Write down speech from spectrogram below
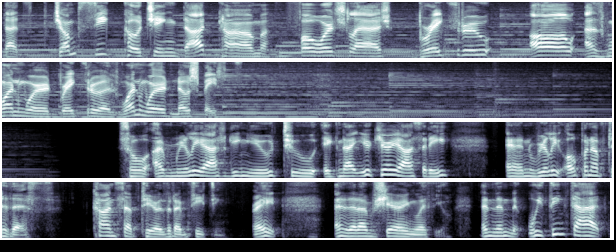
That's jumpseatcoaching.com forward slash breakthrough, all as one word, breakthrough as one word, no spaces. So I'm really asking you to ignite your curiosity and really open up to this concept here that I'm teaching, right? And that I'm sharing with you. And then we think that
